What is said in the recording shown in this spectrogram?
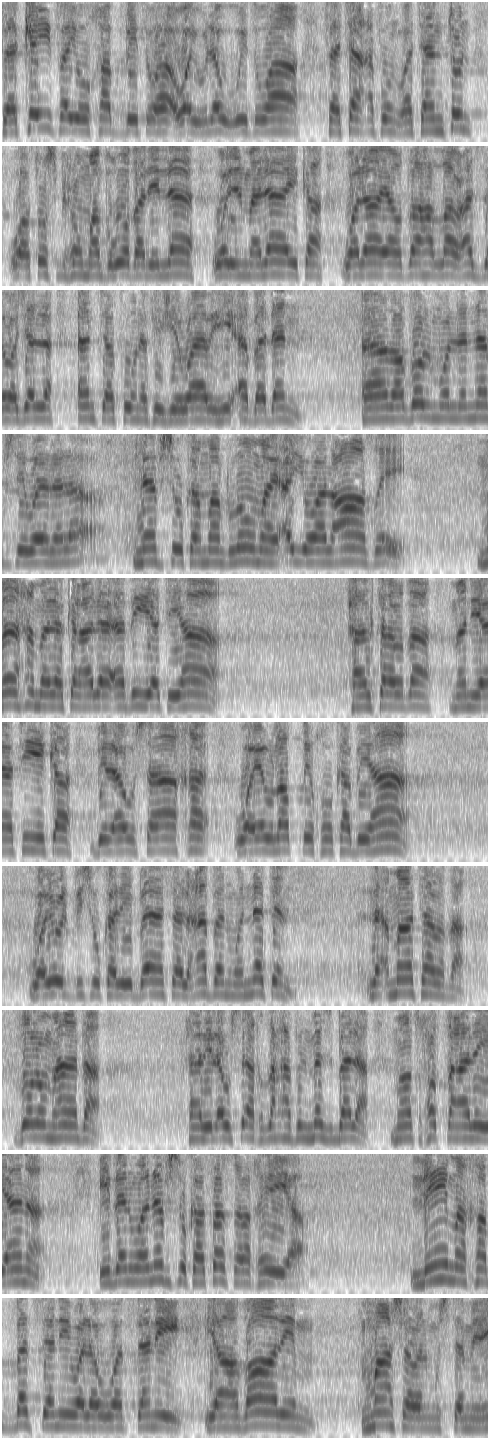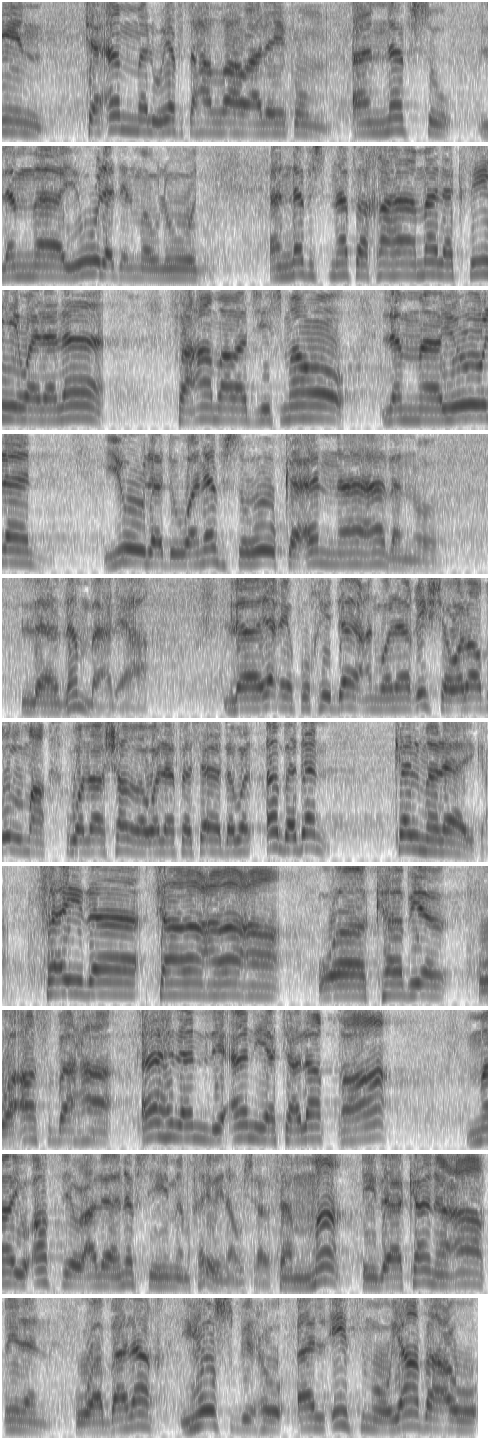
فكيف يخبثها ويلوثها فتعفن وتنتن وتصبح مبغوضة لله وللملائكة ولا يرضاها الله عز وجل أن تكون في جواره أبدا. هذا ظلم للنفس ولا لا؟ نفسك مظلومة أيها العاصي. ما حملك على أذيتها؟ هل ترضى من يأتيك بالأوساخ ويلطخك بها؟ ويلبسك لباس العفن والنتن. لا ما ترضى. ظلم هذا. هذه الأوساخ ضعها في المزبلة. ما تحط علي أنا. إذا ونفسك تصرخ هي. لم خبثتني ولوثتني؟ يا ظالم. معشر المستمعين تأملوا يفتح الله عليكم. النفس لما يولد المولود. النفس نفخها ملك فيه ولا لا؟ فعمرت جسمه لما يولد يولد ونفسه كأنها هذا النور. لا ذنب عليها. لا يعرف خداعا ولا غش ولا ظلم ولا شر ولا فساد أبدا كالملائكة. فإذا ترعرع وكبر وأصبح أهلا لأن يتلقى ما يؤثر على نفسه من خير أو شر. ثم إذا كان عاقلا وبلغ يصبح الإثم يضع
